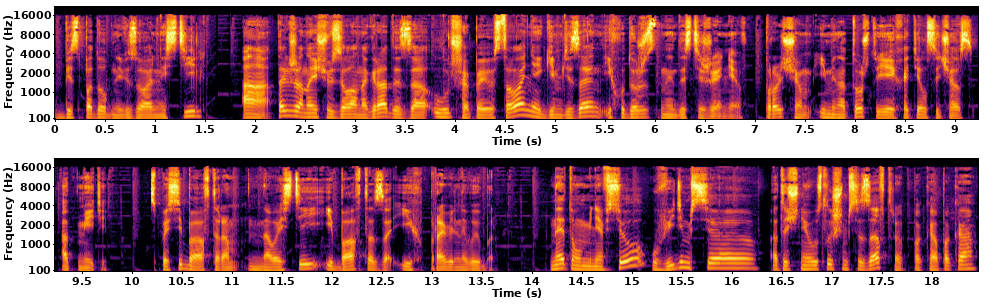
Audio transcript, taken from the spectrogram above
бесподобный визуальный стиль, а, также она еще взяла награды за лучшее повествование, геймдизайн и художественные достижения. Впрочем, именно то, что я и хотел сейчас отметить. Спасибо авторам новостей и Бафта за их правильный выбор. На этом у меня все. Увидимся, а точнее услышимся завтра. Пока-пока.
